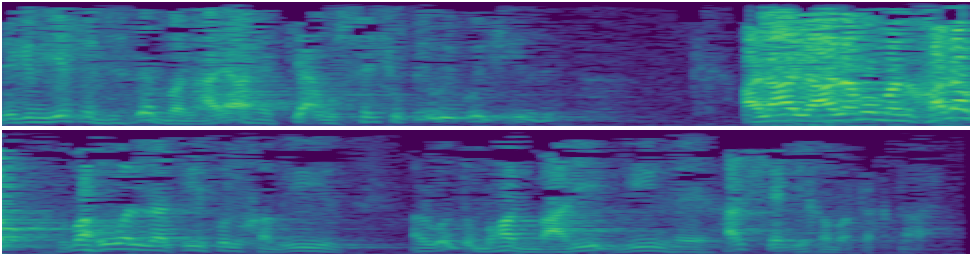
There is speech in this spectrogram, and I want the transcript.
لیکن یہ کہ جس نے بنایا ہے، کیا اس سے چھپی ہوئی کوئی چیز ہے؟ اللہ عالم و من خلق وہ الطیف الخبیر۔ اور وہ تو بہت باریک دین ہے، ہر شے کی خبر رکھتا ہے۔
